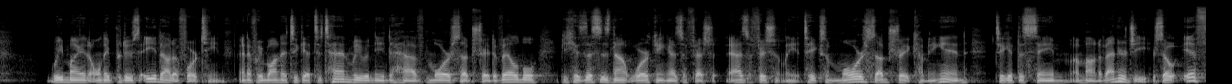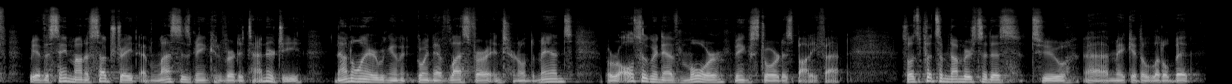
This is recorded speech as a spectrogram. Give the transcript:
we might only produce 8 out of 14. And if we wanted to get to 10, we would need to have more substrate available because this is not working as, efficient, as efficiently. It takes more substrate coming in to get the same amount of energy. So if we have the same amount of substrate and less is being converted to energy, not only are we going to have less for our internal demands, but we're also going to have more being stored as body fat. So let's put some numbers to this to uh, make it a little bit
